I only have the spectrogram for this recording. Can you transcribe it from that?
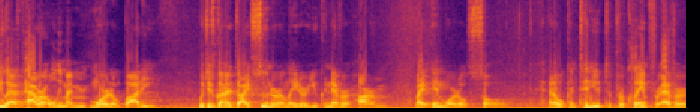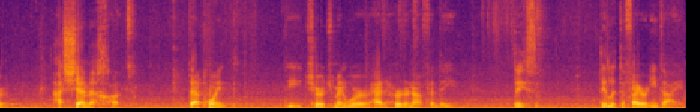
You have power only my mortal body, which is going to die sooner or later. You can never harm my immortal soul. And I will continue to proclaim forever Hashem Echad. At that point, the churchmen were had heard enough, and they they they lit the fire, and he died.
